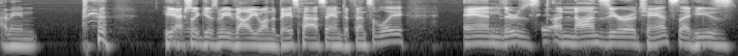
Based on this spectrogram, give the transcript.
I mean, he actually gives me value on the base pass and defensively, and And there's a non-zero chance that he's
